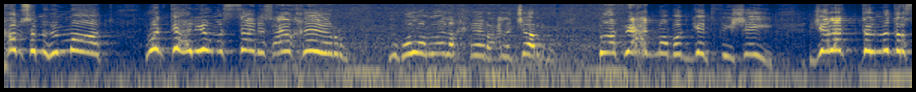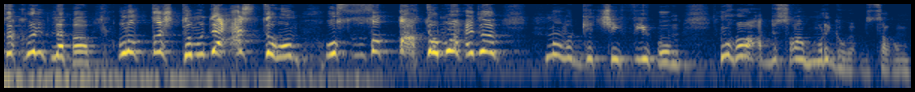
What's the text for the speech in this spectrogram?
الخمس مهمات. وانتهى اليوم السادس على خير. والله ما له خير على شر. ما في أحد ما بقيت في شيء. جلدت المدرسة كلها ولطشتهم ودعستهم وسطعتهم واحدة ما بقيت شيء فيهم. والله عبد السلام مرقوا عبد السلام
